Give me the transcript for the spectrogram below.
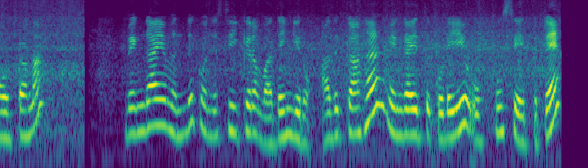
போட்டோன்னா வெங்காயம் வந்து கொஞ்சம் சீக்கிரம் வதங்கிடும் அதுக்காக வெங்காயத்துக்கூடையே உப்பும் சேர்த்துட்டேன்.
